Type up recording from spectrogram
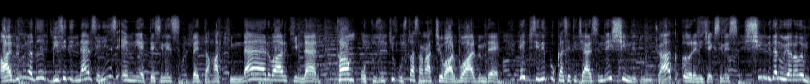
Albümün adı Bizi dinlerseniz emniyettesiniz ve daha kimler var kimler. Tam 32 usta sanatçı var bu albümde. Hepsini bu kaset içerisinde şimdi duyacak, öğreneceksiniz. Şimdiden uyaralım.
